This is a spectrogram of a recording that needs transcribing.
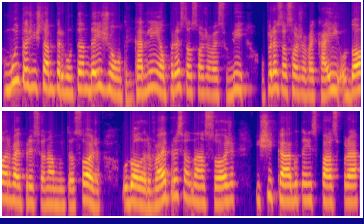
muita gente está me perguntando desde ontem, Carlinha, o preço da soja vai subir? O preço da soja vai cair? O dólar vai pressionar muito a soja? O dólar vai pressionar a soja e Chicago tem espaço para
